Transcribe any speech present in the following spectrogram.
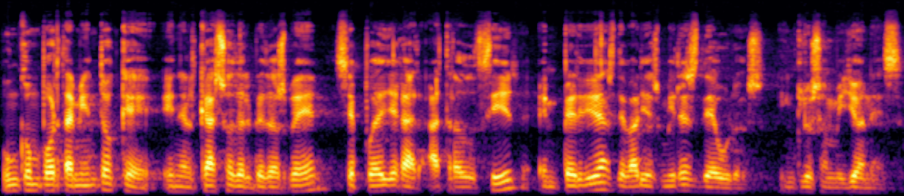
Un comportamiento que, en el caso del B2B, se puede llegar a traducir en pérdidas de varios miles de euros, incluso millones.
